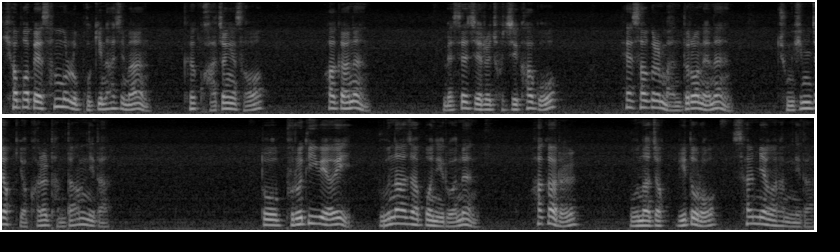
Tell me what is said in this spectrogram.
협업의 산물로 보긴 하지만 그 과정에서 화가는 메시지를 조직하고 해석을 만들어내는 중심적 역할을 담당합니다. 또 브루디웨의 문화자본이론은 화가를 문화적 리더로 설명을 합니다.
